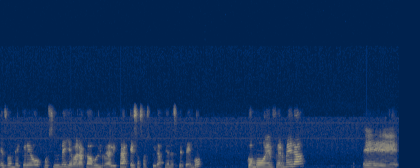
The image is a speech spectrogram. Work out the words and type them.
es donde creo posible llevar a cabo y realizar esas aspiraciones que tengo. Como enfermera, eh,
